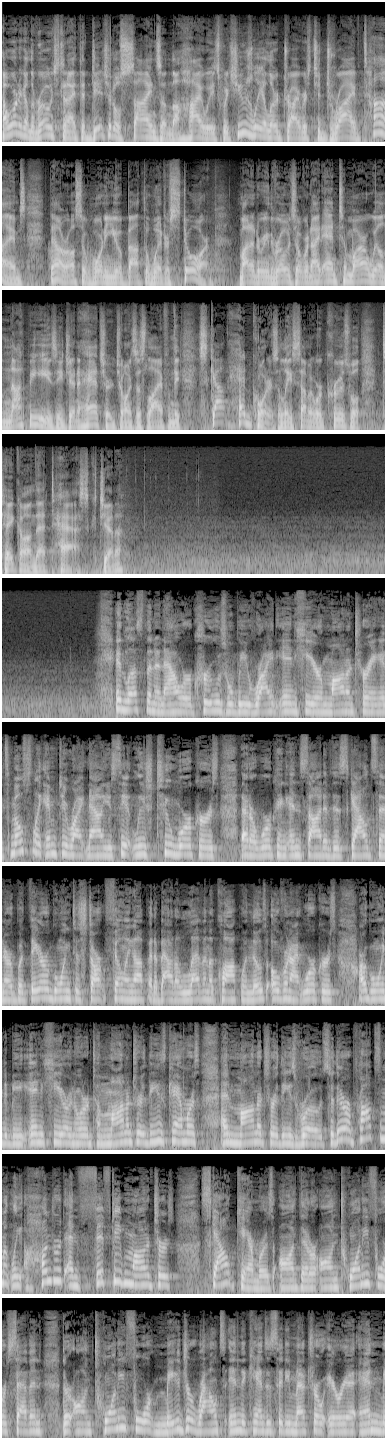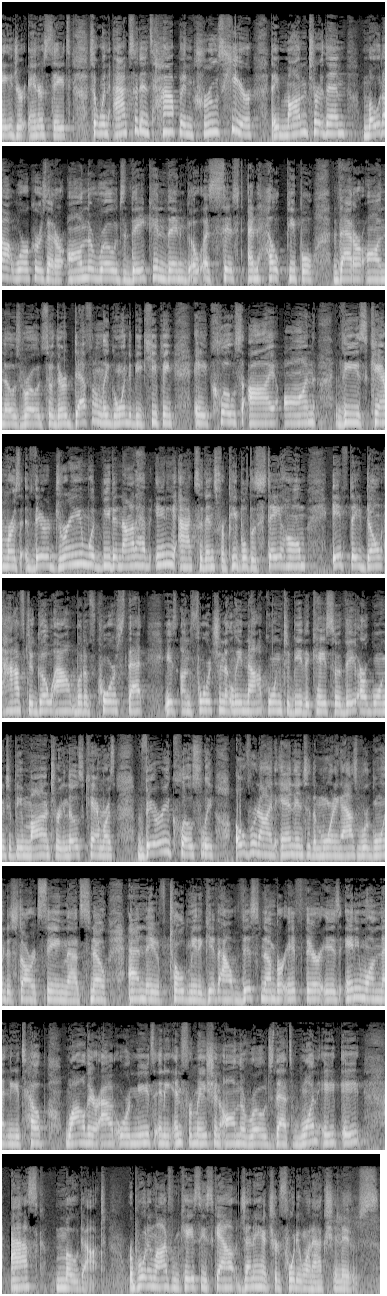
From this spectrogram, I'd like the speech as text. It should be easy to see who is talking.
Speaker 1: A warning on the roads tonight, the digital signs on the highways, which usually alert drivers to drive times, now are also warning you about the winter storm. Monitoring the roads overnight and tomorrow will not be easy. Jenna Hanchard joins us live from the Scout headquarters in Lee's Summit, where crews will take on that task. Jenna?
Speaker 2: In less than an hour, crews will be right in here monitoring. It's mostly empty right now. You see at least two workers that are working inside of this scout center, but they are going to start filling up at about 11 o'clock when those overnight workers are going to be in here in order to monitor these cameras and monitor these roads. So there are approximately 150 monitors, scout cameras on that are on 24-7. They're on 24 major routes in the Kansas City metro area and major interstates. So when accidents happen, crews here, they monitor them. MoDOT workers that are on the roads, they can then go assist and help people that are on those roads. So they're definitely going to be keeping a close eye on these cameras. Their dream would be to not have any accidents for people to stay home if they don't have to go out. But of course, that is unfortunately not going to be the case. So they are going to be monitoring those cameras very closely overnight and into the morning as we're going to start seeing that snow. And they've told me to give out this number if there is anyone that needs help while they're out or needs any information on the roads. That's 188 Ask MoDOT. Reporting live from KC Scout, Jenna Hanchard, 41 Action News.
